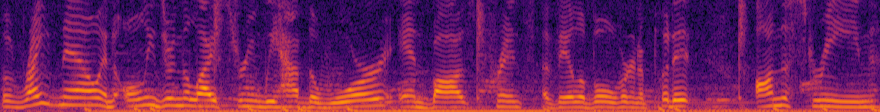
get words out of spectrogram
but right now and only during the live stream, we have the War and Boz prints available. We're gonna put it on the screen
